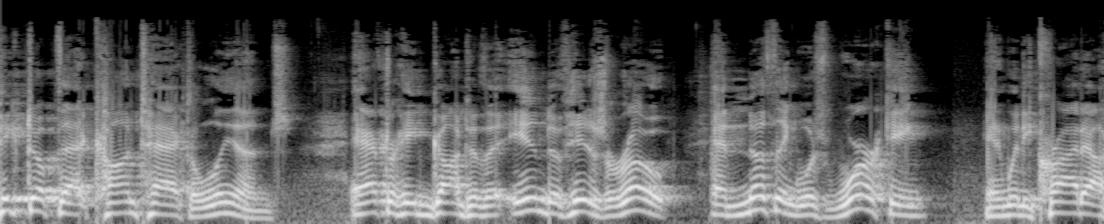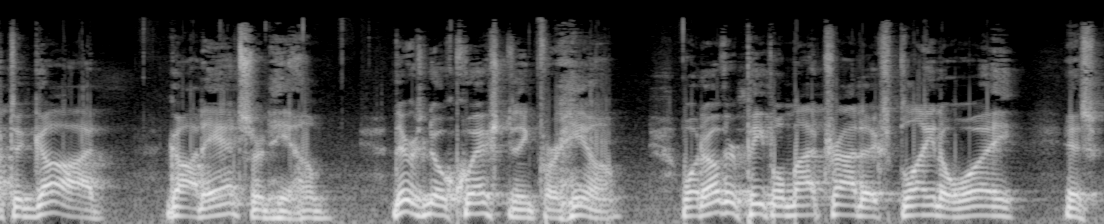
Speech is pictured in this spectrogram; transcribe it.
picked up that contact lens after he'd got to the end of his rope and nothing was working. And when he cried out to God, God answered him. There was no questioning for him. What other people might try to explain away is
